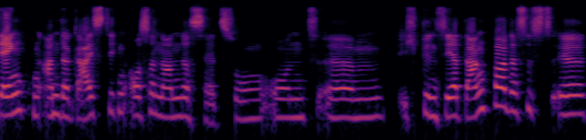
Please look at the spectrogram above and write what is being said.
Denken, an der geistigen Auseinandersetzung. Und ähm, ich bin sehr dankbar, dass es äh,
